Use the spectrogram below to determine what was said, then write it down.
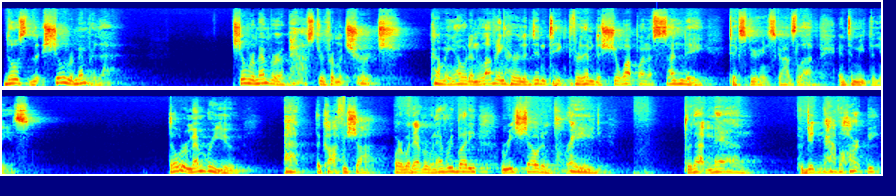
those she'll remember that. She'll remember a pastor from a church coming out and loving her that didn't take for them to show up on a Sunday to experience God's love and to meet the needs. They'll remember you at the coffee shop or whatever when everybody reached out and prayed for that man who didn't have a heartbeat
